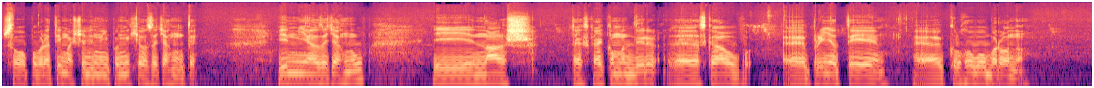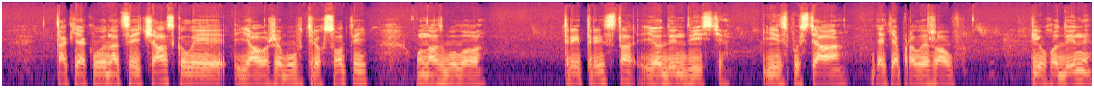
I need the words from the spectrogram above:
свого побратима, щоб він мені поміг його затягнути. Він мені його затягнув, і наш, так сказати, командир е, сказав е, прийняти кругову оборону. Так як на цей час, коли я вже був 300 у нас було 3300 і 1200. І спустя, як я пролежав півгодини,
